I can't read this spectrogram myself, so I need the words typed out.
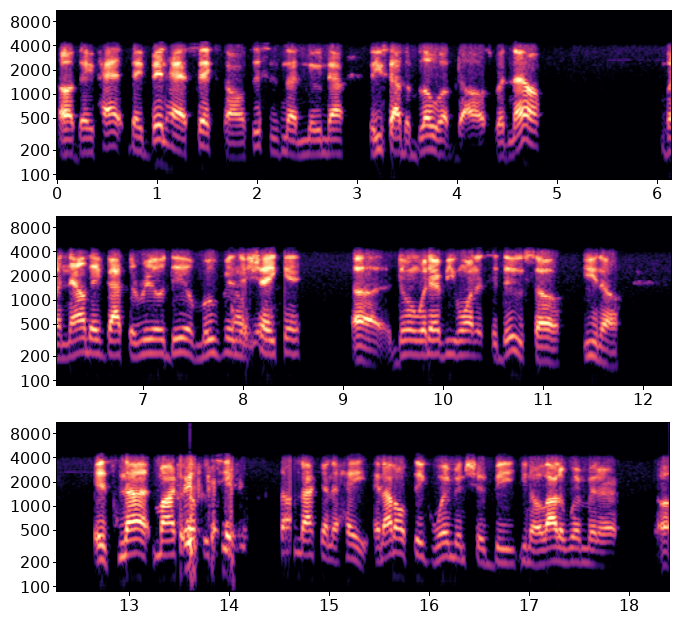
Uh, they've had they've been had sex dolls. This is nothing new now. They used to have the blow up dolls, but now, but now they've got the real deal, moving Oh, and yeah. shaking, uh, doing whatever you want it to do. So you know, it's not my cup of tea. I'm not gonna hate, and I don't think women should be. You know, a lot of women are uh,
